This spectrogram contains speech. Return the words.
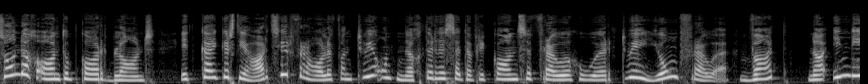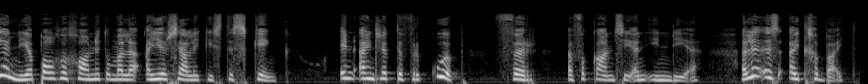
Sondag aand op Kaart Blanche het kykers die hartseer verhale van twee ontnugterde Suid-Afrikaanse vroue gehoor, twee jong vroue wat na Indië en Nepal gegaan het om hulle eierselletjies te skenk en eintlik te verkoop vir 'n vakansie in Indië. Hulle is uitgebuit.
